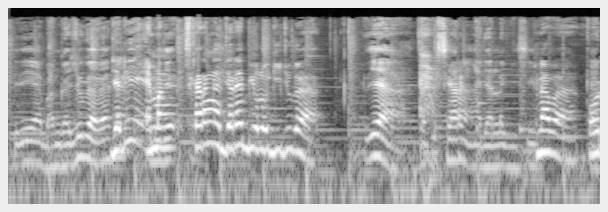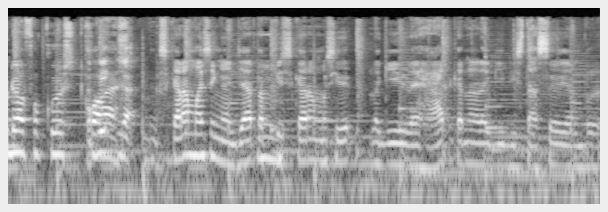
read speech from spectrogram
Jadi ya bangga juga kan. Jadi emang sekarang ngajarnya biologi juga. Ya tapi sekarang ngajar lagi sih Kenapa? Oh, udah fokus tapi koas. enggak sekarang masih ngajar tapi Hmm. sekarang masih lagi rehat karena lagi di stase yang ber-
